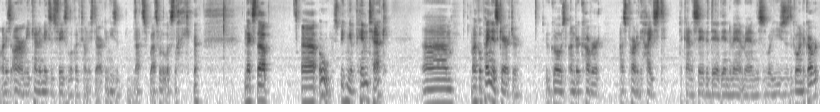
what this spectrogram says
on his arm, and he kind of makes his face look like Tony Stark, and he's a, that's that's what it looks like. Next up, uh, oh, speaking of Pym Tech, um, Michael Pena's character, who goes undercover as part of the heist to kind of save the day at the end of Ant Man. This is what he uses to go undercover.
